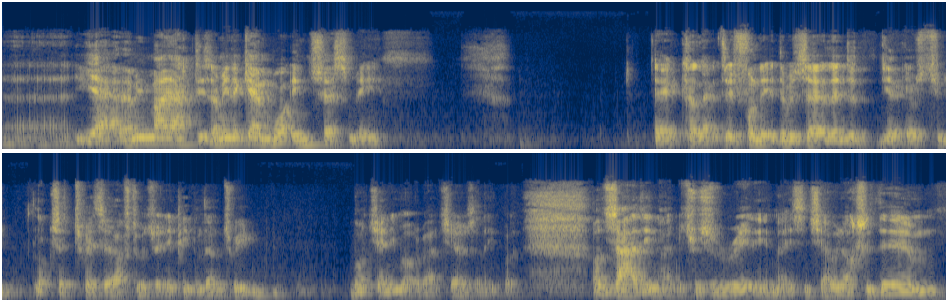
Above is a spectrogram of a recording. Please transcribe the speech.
uh, yeah, I mean, my act is. I mean, again, what interests me uh, collect. It's funny. There was uh, Linda. You know, goes to looks at Twitter afterwards. Really, people don't tweet much anymore about shows. I think, but on Saturday night, which was a really amazing show in Oxford, the, um,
